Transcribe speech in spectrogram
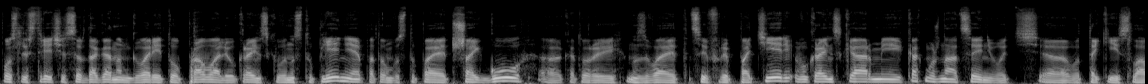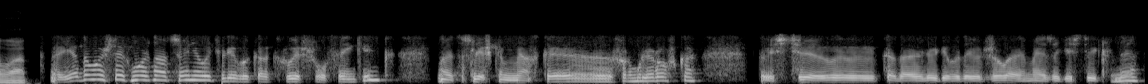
после встречи с Эрдоганом говорит о провале украинского наступления, потом выступает Шойгу, э, который называет цифры потерь в украинской армии. Как можно оценивать э, вот такие слова? Я думаю, что их можно оценивать либо как wishful thinking, но это слишком мягкая э, формулировка, то есть, э, когда люди выдают желаемое за действительное.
